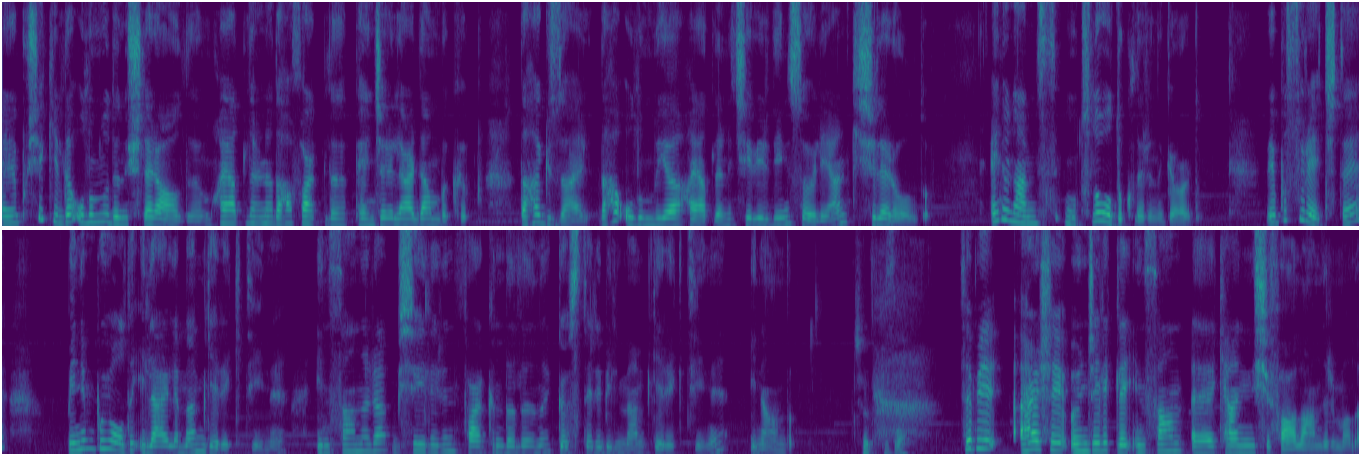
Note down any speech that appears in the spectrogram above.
E, bu şekilde olumlu dönüşler aldığım, hayatlarına daha farklı pencerelerden bakıp daha güzel, daha olumluya hayatlarını çevirdiğini söyleyen kişiler oldu. En önemlisi mutlu olduklarını gördüm. Ve bu süreçte benim bu yolda ilerlemem gerektiğini, insanlara bir şeylerin farkındalığını gösterebilmem gerektiğini inandım. Çok güzel. Tabii her şey öncelikle insan e, kendini şifalandırmalı.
